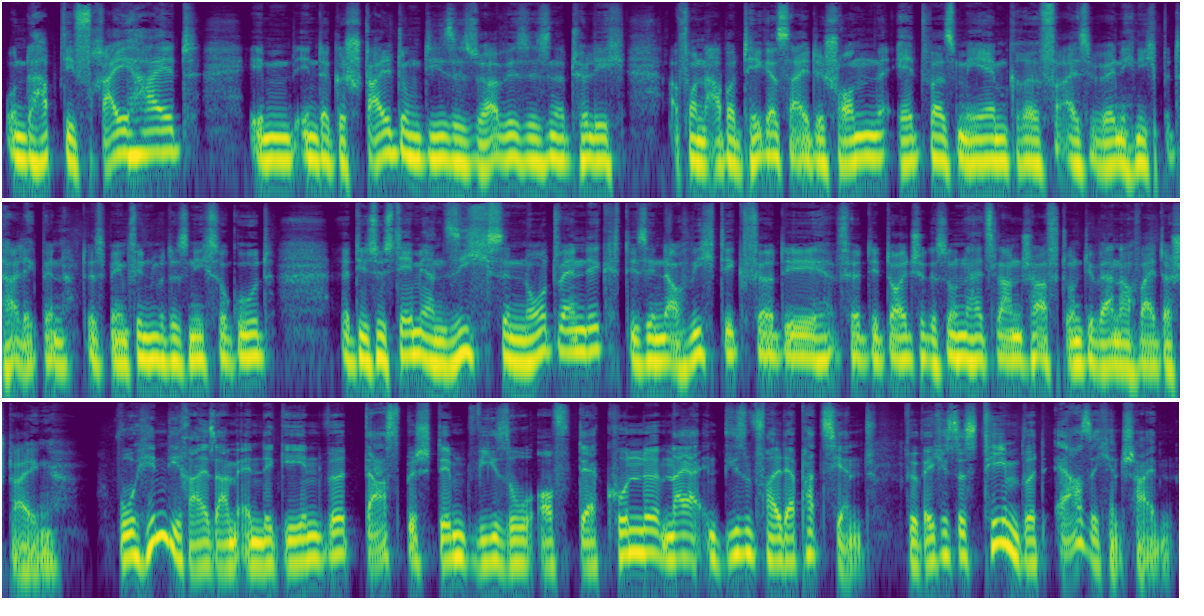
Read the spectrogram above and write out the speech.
und habe die Freiheit, im, in der Gestaltung dieses Services natürlich von Apothekerseite schon etwas mehr im Griff, als wenn ich nicht beteiligt bin. Deswegen finden wir das nicht so gut. Die Systeme an sich sind notwendig, die sind auch wichtig für die, für die deutsche Gesundheitslandschaft und die werden auch weiter steigen. Wohin die Reise am Ende gehen wird, das bestimmt wie so oft der Kunde, naja, in diesem Fall der Patient. Für welches System wird er sich entscheiden?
